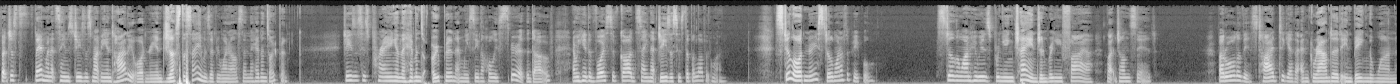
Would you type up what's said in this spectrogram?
But just then, when it seems Jesus might be entirely ordinary and just the same as everyone else, then the heavens open. Jesus is praying, and the heavens open, and we see the Holy Spirit, the dove, and we hear the voice of God saying that Jesus is the beloved one. Still ordinary, still one of the people, still the one who is bringing change and bringing fire, like John said. But all of this tied together and grounded in being the one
